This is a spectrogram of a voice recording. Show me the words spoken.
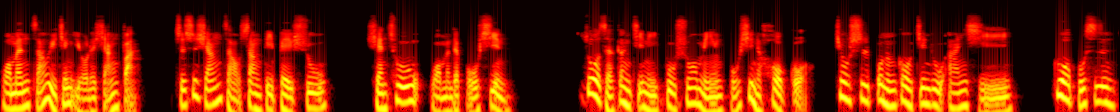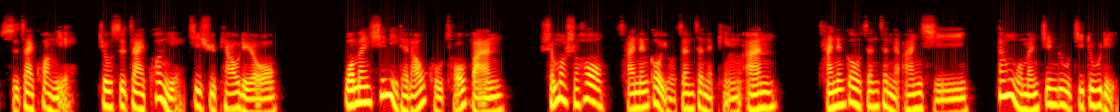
我们早已经有了想法。只是想找上帝背书，显出我们的不幸。作者更进一步说明，不幸的后果就是不能够进入安息。若不是死在旷野，就是在旷野继续漂流。我们心里的劳苦愁烦，什么时候才能够有真正的平安，才能够真正的安息？当我们进入基督里，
